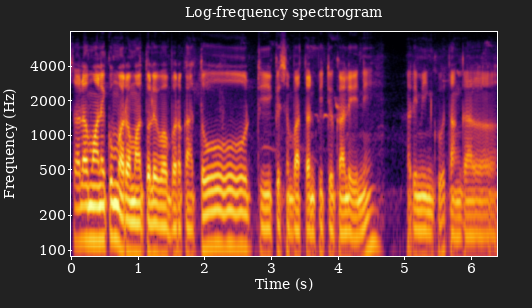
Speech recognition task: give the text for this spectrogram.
Assalamualaikum warahmatullahi wabarakatuh. Di kesempatan video kali ini Hari Minggu tanggal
